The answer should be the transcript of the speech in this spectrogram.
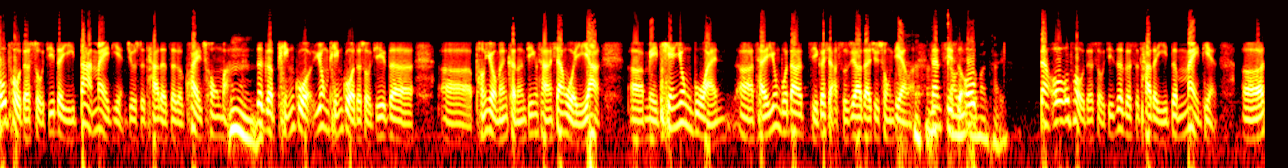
OPPO 的手机的一大卖点就是它的这个快充嘛，嗯，这个苹果用苹果的手机的呃朋友们可能经常像我一样，呃每天用不完，呃才用不到几个小时就要再去充电了。但其实 O，但 OPPO 的手机这个是它的一个卖点，而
